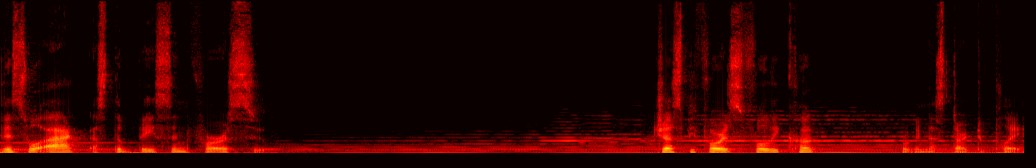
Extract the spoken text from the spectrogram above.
This will act as the basin for our soup. Just before it's fully cooked, we're going to start to plate.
